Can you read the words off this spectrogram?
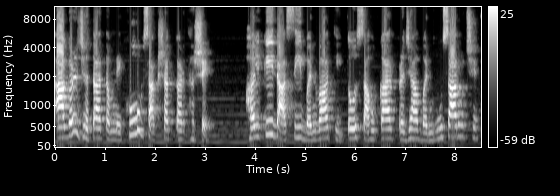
આગળ જતા તમને ખૂબ સાક્ષાત્કાર થશે. હલકી દાસી બનવાથી તો સાહુકાર પ્રજા બનવું સારું છે.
